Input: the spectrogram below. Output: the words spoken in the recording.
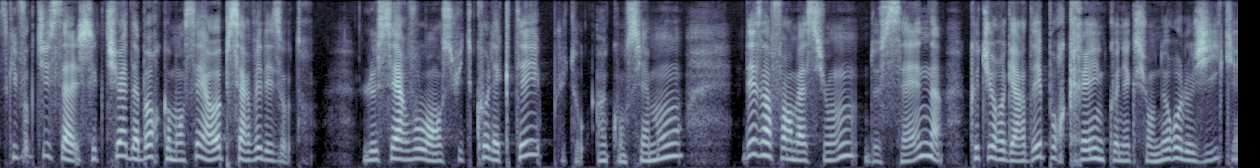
Ce qu'il faut que tu saches, c'est que tu as d'abord commencé à observer les autres. Le cerveau a ensuite collecté, plutôt inconsciemment, des informations de scènes que tu regardais pour créer une connexion neurologique,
